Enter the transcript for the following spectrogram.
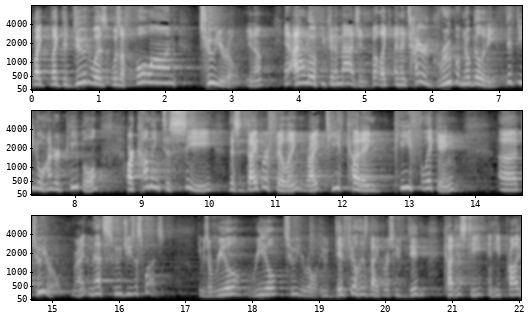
Like, like the dude was, was a full on two year old, you know? And I don't know if you can imagine, but like an entire group of nobility, 50 to 100 people, are coming to see this diaper filling, right? Teeth cutting, pee flicking uh, two year old, right? I mean, that's who Jesus was. He was a real, real two year old who did fill his diapers, who did cut his teeth, and he probably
